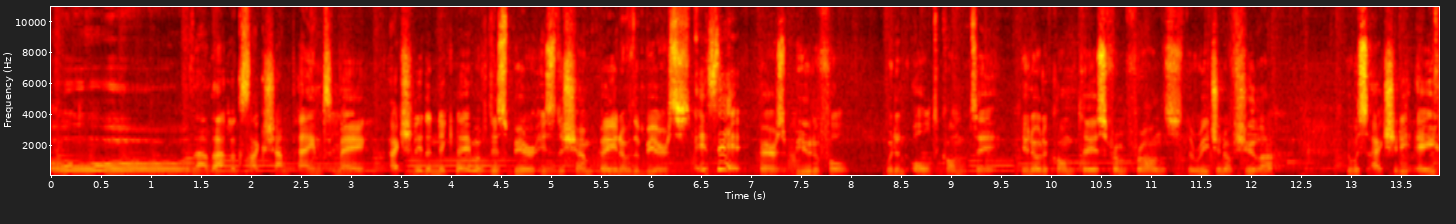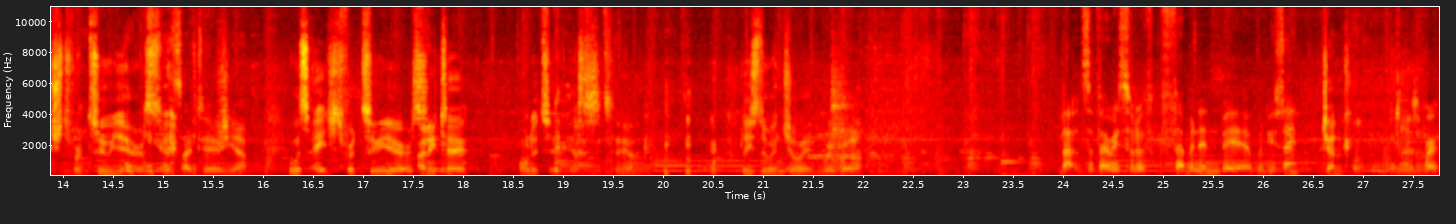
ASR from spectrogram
Oh, now that looks like champagne to me. Actually, the nickname of this beer is the champagne of the beers. Is it? Pairs beautiful with an old Comté. You know the Comtés from France, the region of Jura? It was actually aged for two years. Yes, I do, yeah. It was aged for two years. Only two. Only two, yes. Only two, okay. Please do enjoy it. We will. That's a very sort of feminine beer, wouldn't you say? Gentle. It's a very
